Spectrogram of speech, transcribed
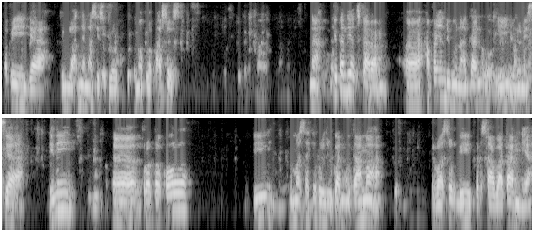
tapi ya jumlahnya masih 10 50 kasus. Nah, kita lihat sekarang uh, apa yang digunakan di Indonesia. Ini uh, protokol di rumah sakit rujukan utama, termasuk di persahabatan ya.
